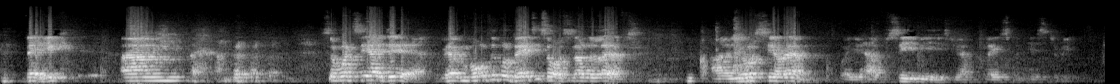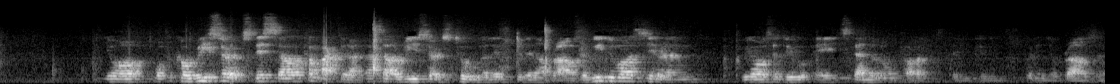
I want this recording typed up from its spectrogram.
vague. Um, so what's the idea? We have multiple data sources on the left. Uh, your CRM, where you have CVs, you have placement history. Your what we call research. This I'll come back to that. That's our research tool that lives within our browser. We do our CRM we also do a standalone product that you can put in your browser.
